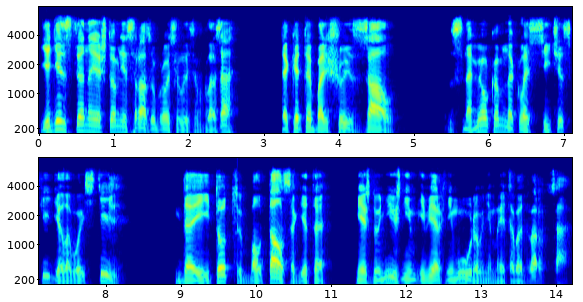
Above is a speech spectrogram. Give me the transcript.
Единственное, что мне сразу бросилось в глаза, так это большой зал с намеком на классический деловой стиль да и тот болтался где-то между нижним и верхним уровнем этого дворца.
